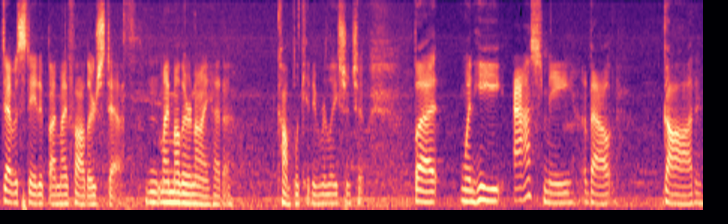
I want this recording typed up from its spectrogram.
devastated by my father's death. My mother and I had a complicated relationship. But when he asked me about God, and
